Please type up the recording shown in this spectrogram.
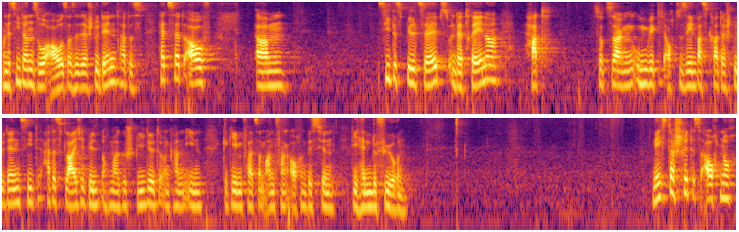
Und es sieht dann so aus, also der Student hat das Headset auf, ähm, sieht das Bild selbst und der Trainer hat sozusagen, um wirklich auch zu sehen, was gerade der Student sieht, hat das gleiche Bild nochmal gespiegelt und kann ihn gegebenenfalls am Anfang auch ein bisschen die Hände führen. Nächster Schritt ist auch noch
